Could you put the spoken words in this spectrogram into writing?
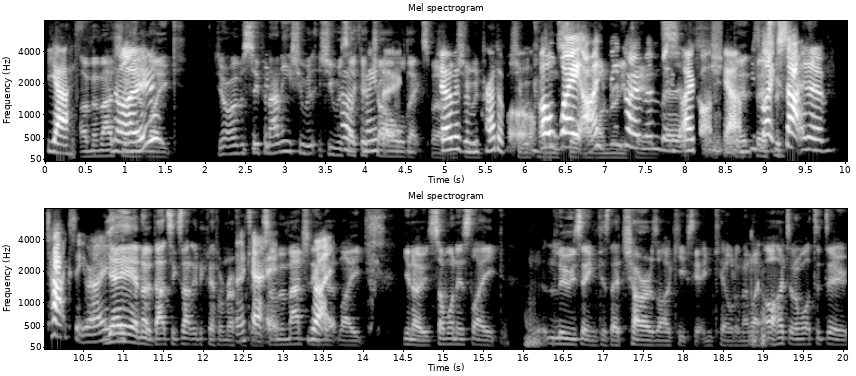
Yes. I'm imagining that, No. like, do you not remember Super Nanny? She was she was Oh, like it's a amazing. child expert. Jo and is incredible. would Oh, wait, I think really I remember. She's icon. Yeah. Yeah. He's There's like this- sat in a taxi, right? Yeah, yeah, no, that's exactly the clip I'm referencing. So I'm imagining Right. that, like, you know, someone is like losing because their Charizard keeps getting killed, and they're like, "Oh, I don't know what to do,"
